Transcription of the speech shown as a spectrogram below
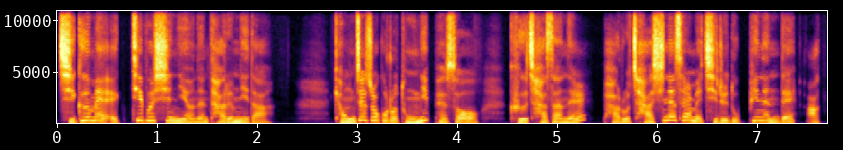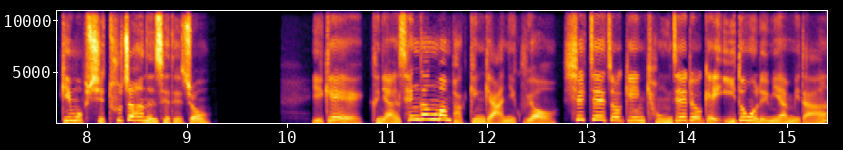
지금의 액티브 시니어는 다릅니다. 경제적으로 독립해서 그 자산을 바로 자신의 삶의 질을 높이는데 아낌없이 투자하는 세대죠. 이게 그냥 생각만 바뀐 게 아니고요. 실제적인 경제력의 이동을 의미합니다.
